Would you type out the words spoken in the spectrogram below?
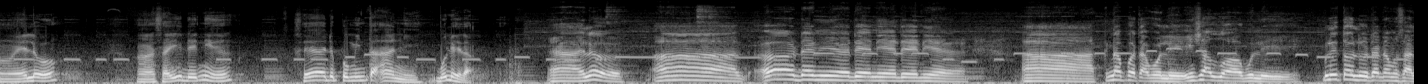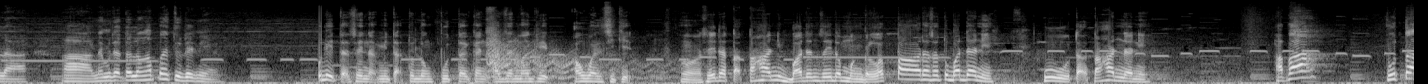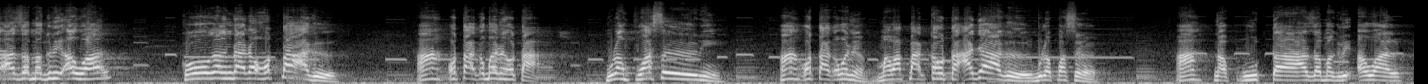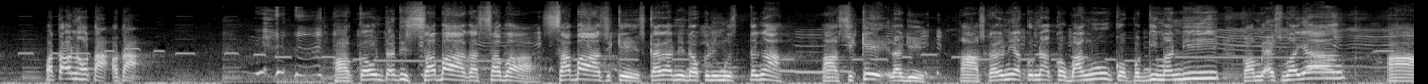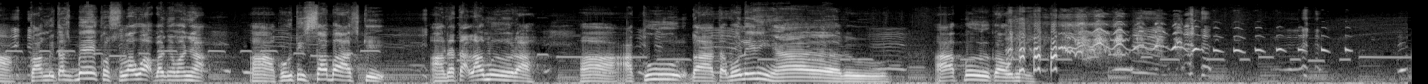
Uh, hello. Uh, saya Daniel. Saya ada permintaan ni. Boleh tak? Ya, hello. Ah, oh Daniel, Daniel, Daniel. Ah, kenapa tak boleh? InsyaAllah boleh. Boleh tolong tak ada masalah. Ah, nak minta tolong apa tu Daniel? Boleh tak saya nak minta tolong putarkan azan maghrib awal sikit? Ha, saya dah tak tahan ni. Badan saya dah menggeletar dah satu badan ni. Uh, tak tahan dah ni. Apa? Putar azan maghrib awal? Korang tak ada otak ke? Ha? Otak ke mana otak? Bulan puasa ni. Ha? Otak ke mana? Mak bapak kau tak ajar ke bulan puasa? Ha? Nak putar azan maghrib awal? Otak mana otak? Otak? Ha, kau tadi sabar kan sabar. Sabar sikit. Sekarang ni dah pukul lima setengah. Ha, sikit lagi. Ha, sekarang ni aku nak kau bangun, kau pergi mandi, kau ambil air sembahyang. Ha, kau ambil tasbih, kau selawat banyak-banyak. Ha, kau kena sabar sikit. Ha, dah tak lama dah. Ha, aku dah tak boleh ni. Aduh. Apa kau ni?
